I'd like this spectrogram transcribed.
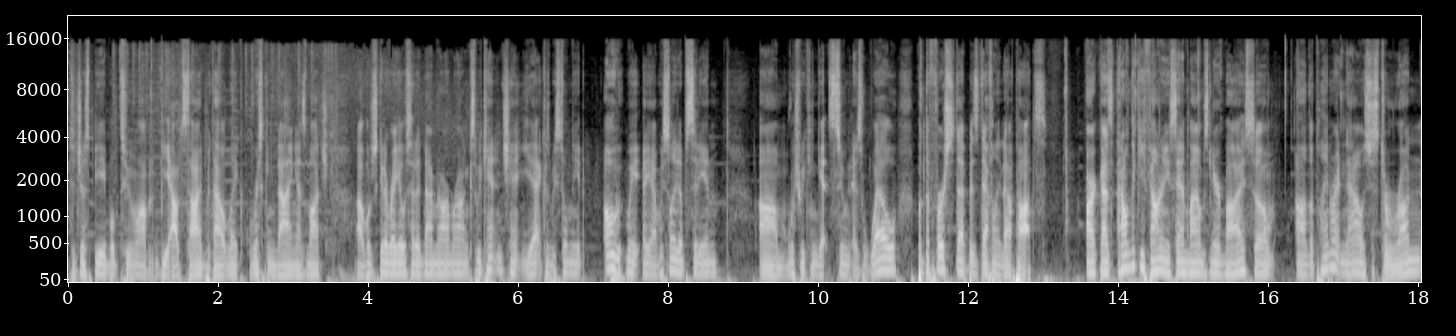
to just be able to um, be outside without like risking dying as much. Uh, we'll just get a regular set of diamond armor on because we can't enchant yet because we still need... Oh, wait, yeah, we still need obsidian um, which we can get soon as well. But the first step is definitely to have pots. Alright guys, I don't think he found any sand biomes nearby, so uh, the plan right now is just to run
